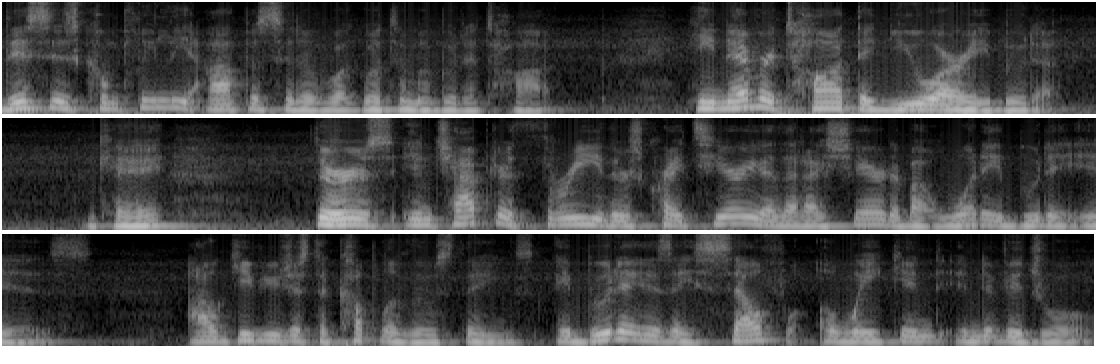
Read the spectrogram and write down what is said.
This is completely opposite of what Gautama Buddha taught. He never taught that you are a Buddha. Okay? There's in chapter three, there's criteria that I shared about what a Buddha is. I'll give you just a couple of those things. A Buddha is a self awakened individual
